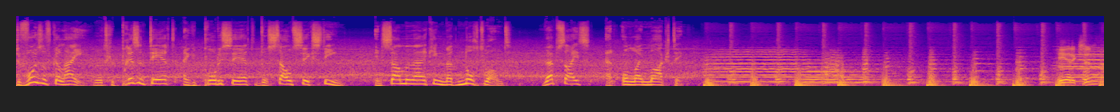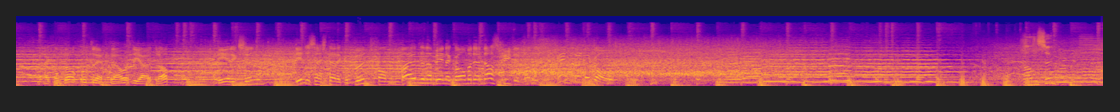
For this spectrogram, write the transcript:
The Voice of Calais wordt gepresenteerd en geproduceerd door South 16 in samenwerking met Noordwand, websites en online marketing. Eriksen, hij komt wel goed terecht trouwens, die uittrap. Eriksen, dit is zijn sterke punt. Van buiten naar binnen komen en dan schieten. Dat is een schitterende goal. Hansen.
